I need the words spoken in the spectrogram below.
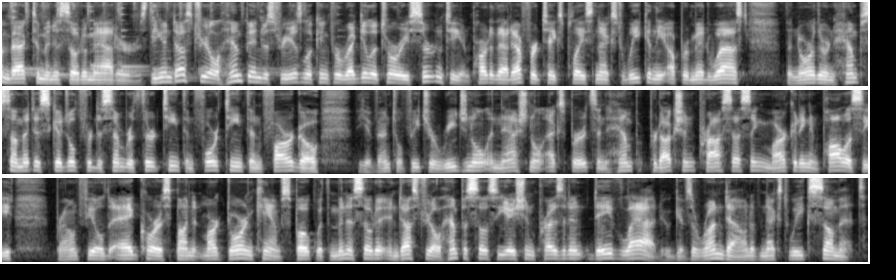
Welcome back to Minnesota Matters. The industrial hemp industry is looking for regulatory certainty, and part of that effort takes place next week in the upper Midwest. The Northern Hemp Summit is scheduled for December 13th and 14th in Fargo. The event will feature regional and national experts in hemp production, processing, marketing, and policy. Brownfield Ag correspondent Mark Dorenkamp spoke with Minnesota Industrial Hemp Association President Dave Ladd, who gives a rundown of next week's summit.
